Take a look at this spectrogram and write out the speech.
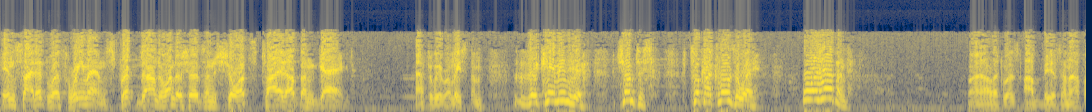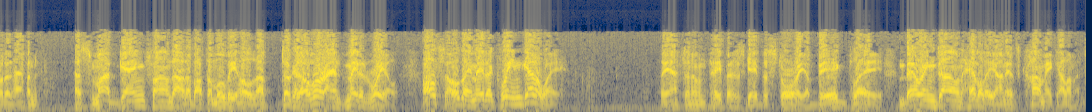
Inside it were three men stripped down to undershirts and shorts, tied up and gagged. After we released them, They came in here, jumped us, took our clothes away. Well, What happened? well, it was obvious enough what had happened. A smart gang found out about the movie holdup, took it over, and made it real. Also, they made a clean getaway. The afternoon papers gave the story a big play, bearing down heavily on its comic elements.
